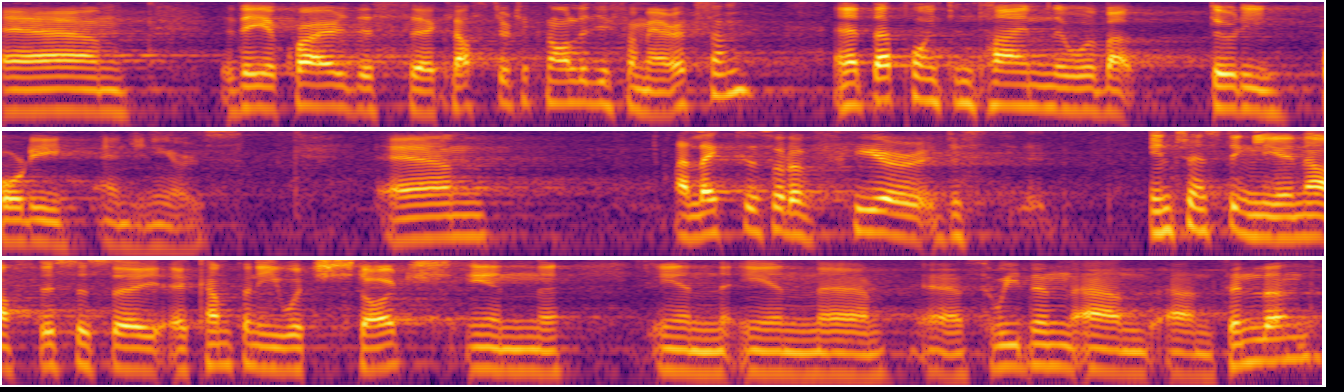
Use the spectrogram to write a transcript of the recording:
Um, they acquired this uh, cluster technology from Ericsson, and at that point in time, there were about 30, 40 engineers. Um, I'd like to sort of hear, just interestingly enough, this is a, a company which starts in in, in uh, uh, Sweden and, and Finland.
